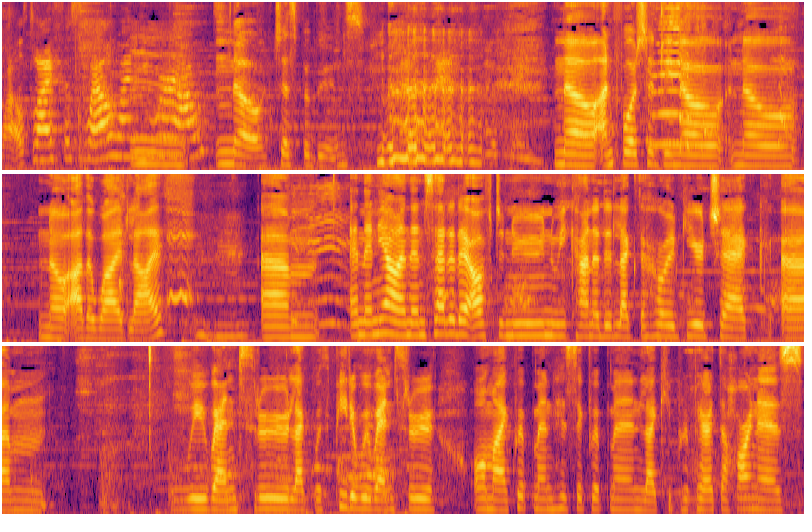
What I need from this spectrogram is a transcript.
wildlife as well when you were out? No, just baboons. Okay. No, unfortunately, no, no, no other wildlife. Um, and then yeah, and then Saturday afternoon we kind of did like the whole gear check. Um, we went through like with Peter, we went through all my equipment, his equipment. Like he prepared the harness,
